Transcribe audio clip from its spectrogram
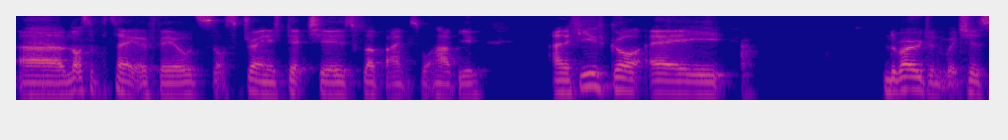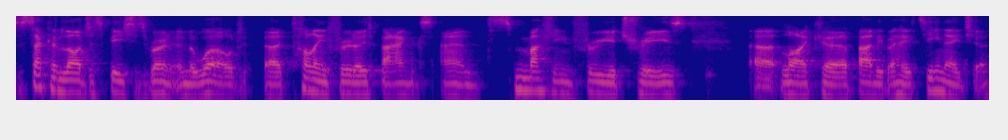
uh, lots of potato fields, lots of drainage ditches, flood banks, what have you. And if you've got a the rodent, which is the second largest species rodent in the world, uh, tunneling through those banks and smashing through your trees uh, like a badly behaved teenager,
